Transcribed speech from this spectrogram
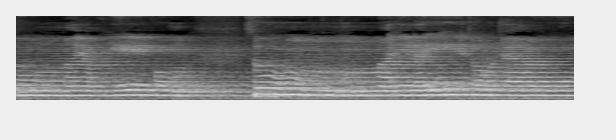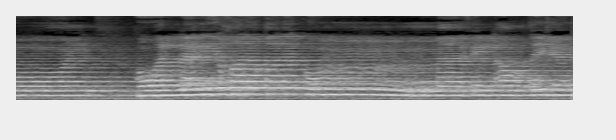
ثم يحييكم ثم إليه ترجعون. هو الذي خلق لكم ما في الأرض جميعا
